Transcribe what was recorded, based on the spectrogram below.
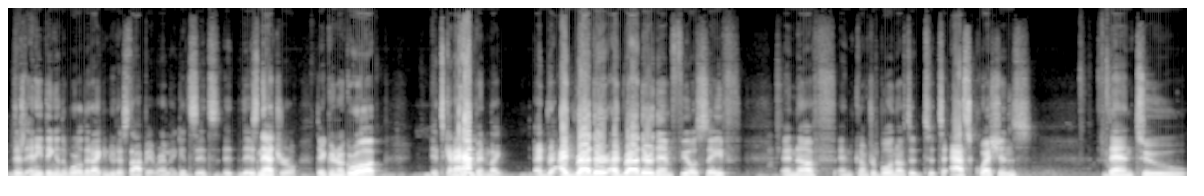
there's anything in the world that I can do to stop it, right? Like it's it's it's natural. They're gonna grow up. It's gonna happen. Like I'd, I'd rather I'd rather them feel safe enough and comfortable enough to, to, to ask questions than to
